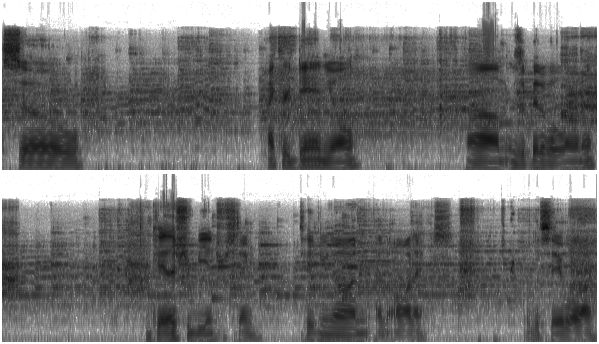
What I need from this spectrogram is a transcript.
So, Hiker Daniel um, is a bit of a learner. Okay, this should be interesting. Taking on an Onix with a Sableye.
